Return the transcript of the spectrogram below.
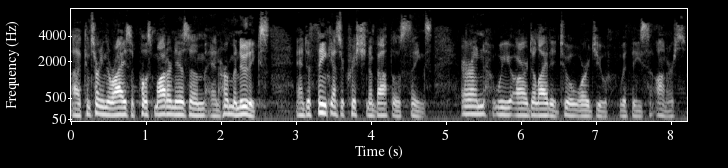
uh, concerning the rise of postmodernism and hermeneutics, and to think as a Christian about those things. Aaron, we are delighted to award you with these honors.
